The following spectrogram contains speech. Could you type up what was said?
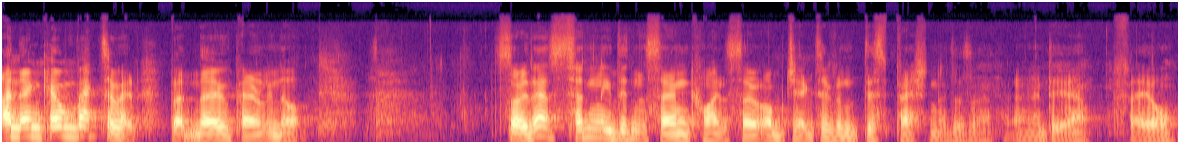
and then come back to it. But no, apparently not. So that suddenly didn't sound quite so objective and dispassionate as a, oh dear, fail.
